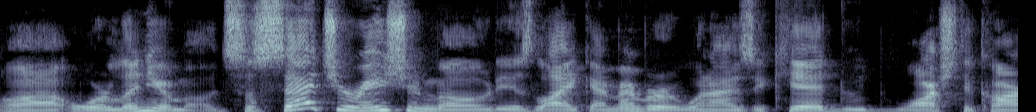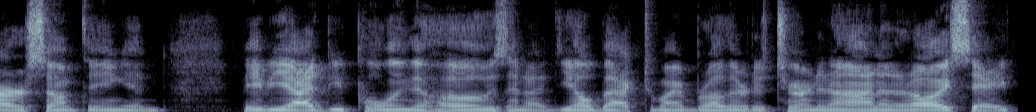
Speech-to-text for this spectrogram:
uh, or linear mode. So saturation mode is like I remember when I was a kid, we'd wash the car or something, and maybe I'd be pulling the hose, and I'd yell back to my brother to turn it on, and I'd always say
